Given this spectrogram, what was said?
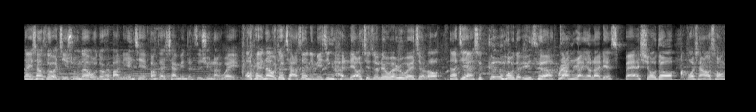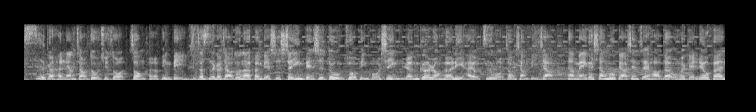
那以上所有集数呢，我都会把链接放在下面的资讯栏位。OK，那我就假设你们已经很了解这六位入围者喽。那既然是歌后的预测测啊，当然要来点 special 的哦。我想要从四个衡量角度去做综合评比。这四个角度呢，分别是声音辨识度、作品活性、人歌融合力，还有自我纵向比较。那每一个项目表现最好的，我会给六分，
